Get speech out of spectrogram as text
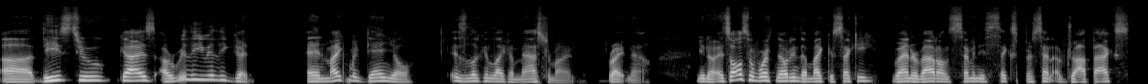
Uh, these two guys are really, really good. And Mike McDaniel is looking like a mastermind right now. You know, it's also worth noting that Mike Gesicki ran around on 76% of dropbacks.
